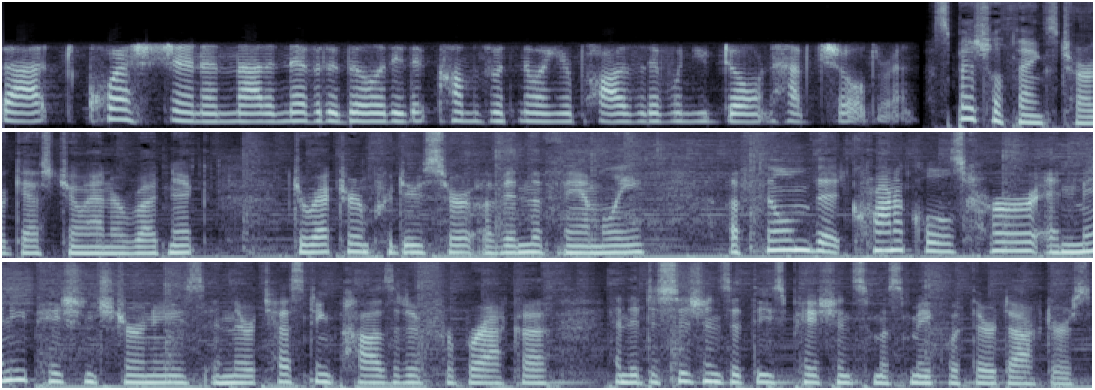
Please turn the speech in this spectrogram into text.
that question and that inevitability that comes with knowing you're positive when you don't have children. Special thanks to our guest, Joanna Rudnick, director and producer of In the Family, a film that chronicles her and many patients' journeys in their testing positive for BRCA and the decisions that these patients must make with their doctors.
